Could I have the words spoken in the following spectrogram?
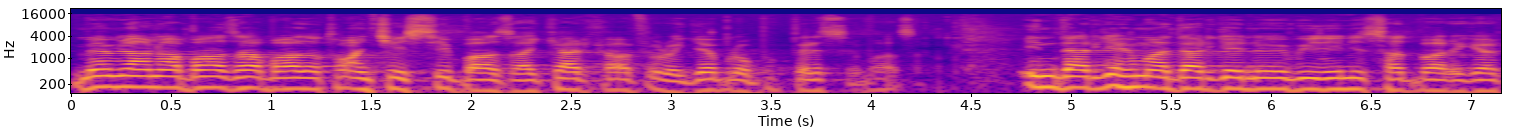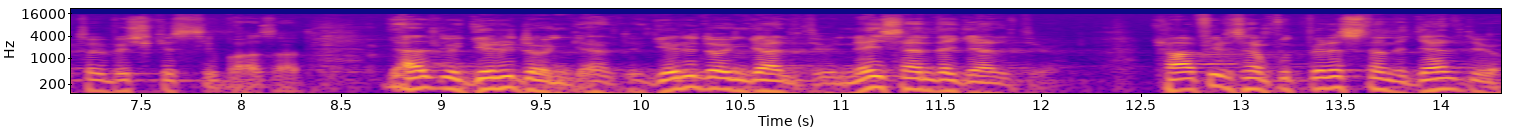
Mevlana bazı bazı to ançesi bazı kâr kafir ve gebro bu peresi bazı. İn dergahıma dergah nöbilini sadbare ger tövbe şikesti bazı. Gel diyor, geri dön gel diyor. Geri dön gel diyor. Ney sen de gel diyor. Kafir sen putperestsen de gel diyor.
